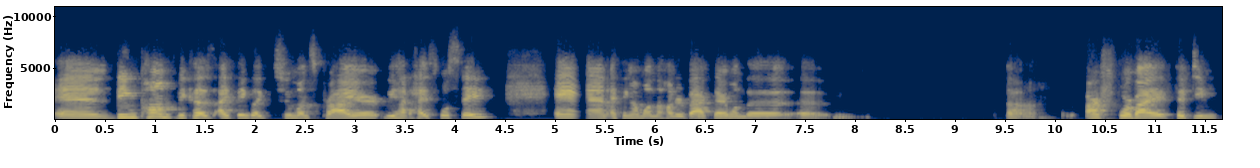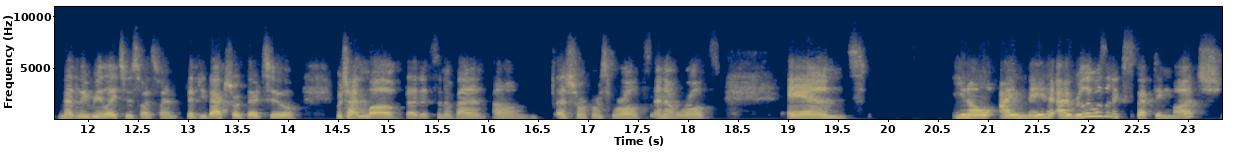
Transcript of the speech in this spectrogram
and being pumped because I think like two months prior we had high school state, and, and I think I won the hundred back there. I won the uh, uh, our four by 50 medley relay too. So I swam 50 backstroke there too, which I love that it's an event um, at Short Course Worlds and at Worlds. And, you know, I made it. I really wasn't expecting much.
